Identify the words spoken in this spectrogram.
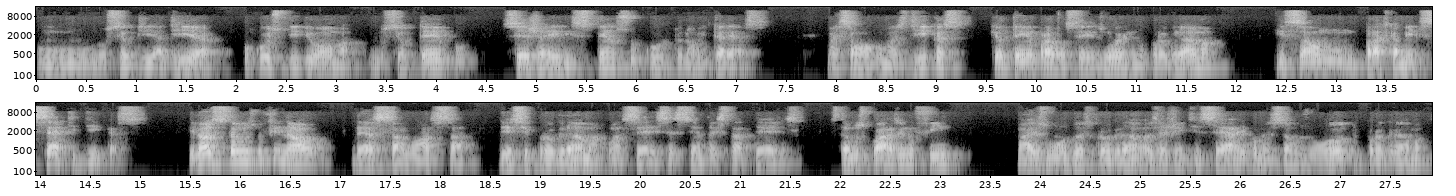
um, no seu dia a dia, o curso de idioma, no seu tempo, seja ele extenso ou curto, não interessa. Mas são algumas dicas que eu tenho para vocês hoje no programa, que são praticamente sete dicas. E nós estamos no final dessa nossa desse programa com a série 60 estratégias. Estamos quase no fim mais um ou dois programas, a gente encerra e começamos um outro programa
